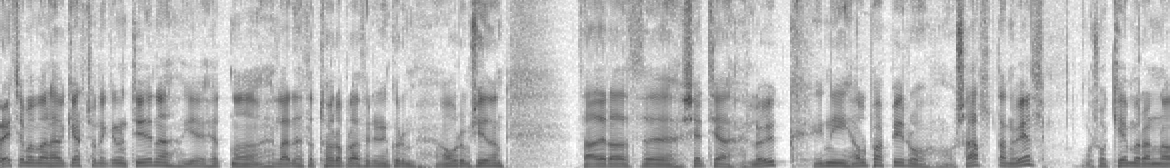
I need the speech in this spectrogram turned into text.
Reitt sem að maður hefur gert svona í gegnum tíðina ég hérna lærði þetta törabræð fyrir einhverjum árum síðan. Það er að uh, setja lauk inn í álpapír og, og saltan vel og svo kemur hann á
